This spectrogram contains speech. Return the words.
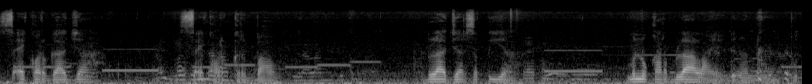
Seekor gajah, seekor kerbau. Belajar setia, menukar belalai dengan rumput.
